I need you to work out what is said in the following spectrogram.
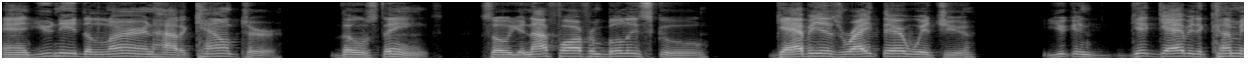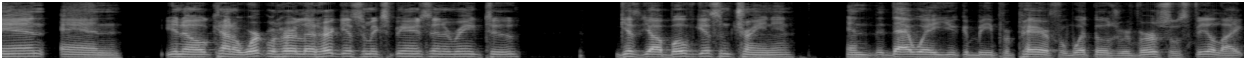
And you need to learn how to counter those things. So you're not far from bully school. Gabby is right there with you. You can get Gabby to come in and, you know, kind of work with her, let her get some experience in the ring too. Get y'all both get some training, and th- that way you can be prepared for what those reversals feel like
